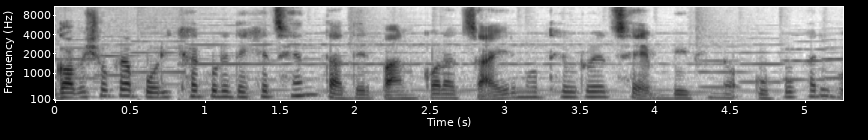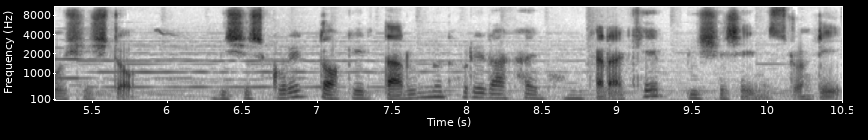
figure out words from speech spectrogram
গবেষকরা পরীক্ষা করে দেখেছেন, তাদের পান করা চায়ের মধ্যেও রয়েছে বিভিন্ন উপকারী বৈশিষ্ট্য। বিশেষ করে ত্বকের তারুণ্য ধরে রাখায় ভূমিকা রাখে বিশেষ এই মিশ্রণটি।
